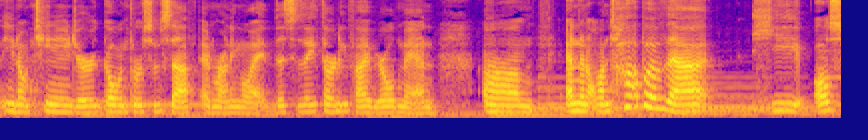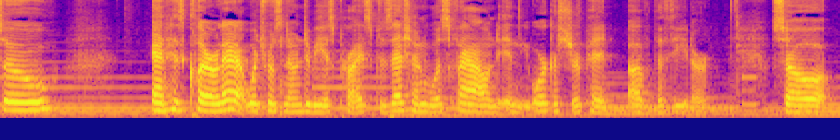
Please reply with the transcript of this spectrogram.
you know teenager going through some stuff and running away. This is a 35 year old man. Um, and then on top of that, he also and his clarinet, which was known to be his prized possession, was found in the orchestra pit of the theater. So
